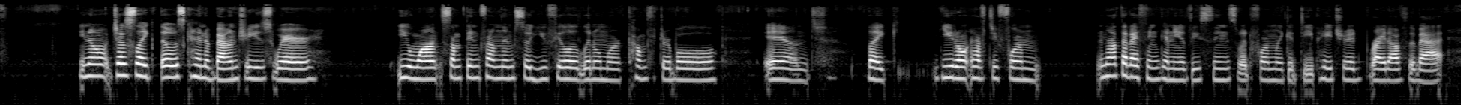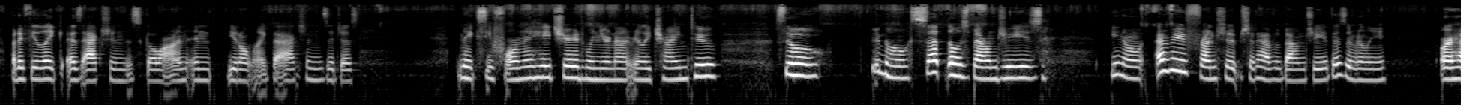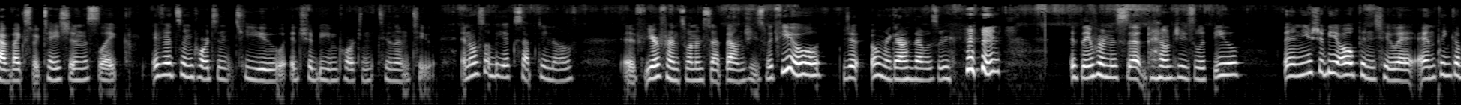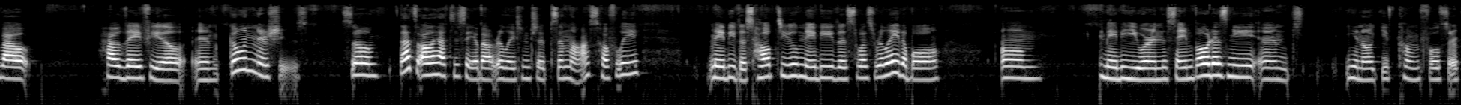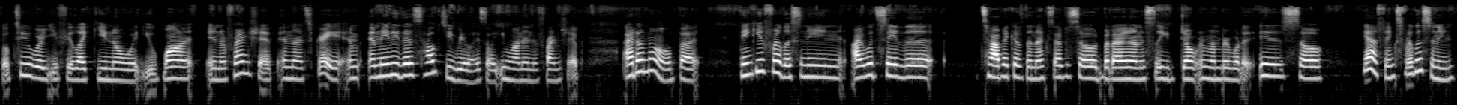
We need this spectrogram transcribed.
you know, just like those kind of boundaries where you want something from them so you feel a little more comfortable and like you don't have to form not that I think any of these things would form like a deep hatred right off the bat, but I feel like as actions go on and you don't like the actions, it just makes you form a hatred when you're not really trying to. So, you know, set those boundaries. You know, every friendship should have a boundary. It doesn't really, or have expectations. Like, if it's important to you, it should be important to them too. And also be accepting of if your friends want to set boundaries with you. Just, oh my god, that was weird. if they want to set boundaries with you, then you should be open to it and think about how they feel and go in their shoes. So that's all I have to say about relationships and loss. Hopefully, maybe this helped you. Maybe this was relatable. Um, maybe you are in the same boat as me and you know you've come full circle too where you feel like you know what you want in a friendship and that's great and and maybe this helps you realize what you want in a friendship i don't know but Thank you for listening. I would say the topic of the next episode, but I honestly don't remember what it is. So, yeah, thanks for listening.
